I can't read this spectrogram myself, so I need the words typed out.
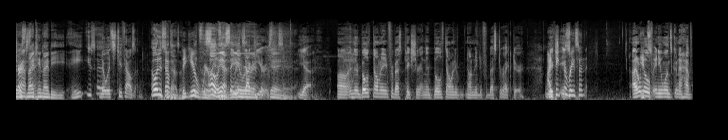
It was interesting. 1998. You said? no it's 2000 Oh, it is 2000. 2000. The year it's, we're the- Oh, it's yeah, the same the year exact year as Yeah, this yeah, yeah. yeah uh, and they're both nominated for Best Picture, and they're both nominated nominated for Best Director. I think is- the reason I don't know if anyone's gonna have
